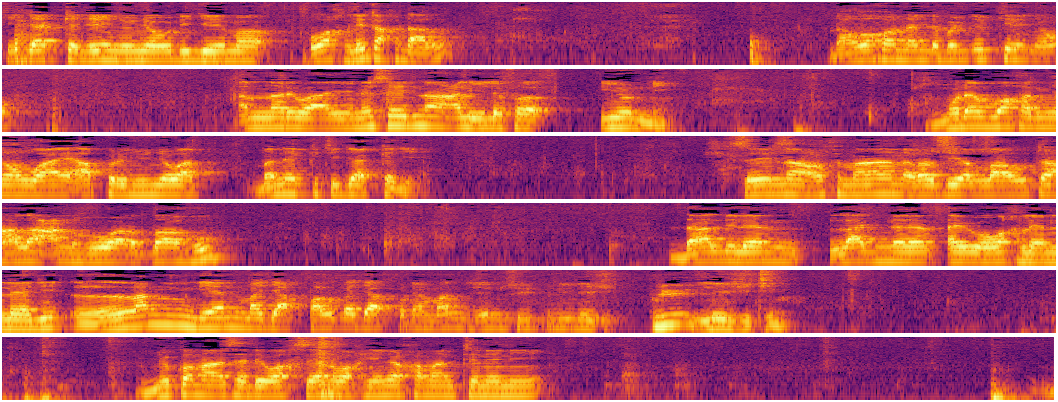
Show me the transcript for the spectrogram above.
ci jàkke ji ñu ñëw di jéema wax li tax daal ndax waxoon nañ la ba njëkkee ñëw am na riwaay yu ne Seydina Ali la fa yónni mu dem wax ak ñoom waaye après ñu ñëwaat ba nekk ci jàkke ji seydna uthman radiallahu taala anhu wa ardaahu daldi leen laaj ne leen ay wax leen léegi lan ngeen ma jàppal ba jàpp ne man je ne suis plus légitime plus légitime ñu commencé di wax seen wax yi nga xamante ne nii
